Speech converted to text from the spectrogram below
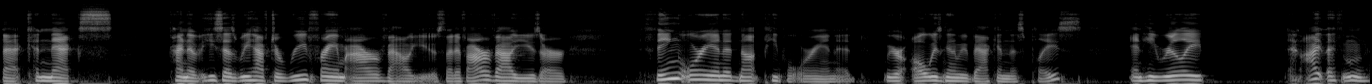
that connects kind of he says we have to reframe our values that if our values are thing oriented not people oriented we are always going to be back in this place and he really and i, I mm,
